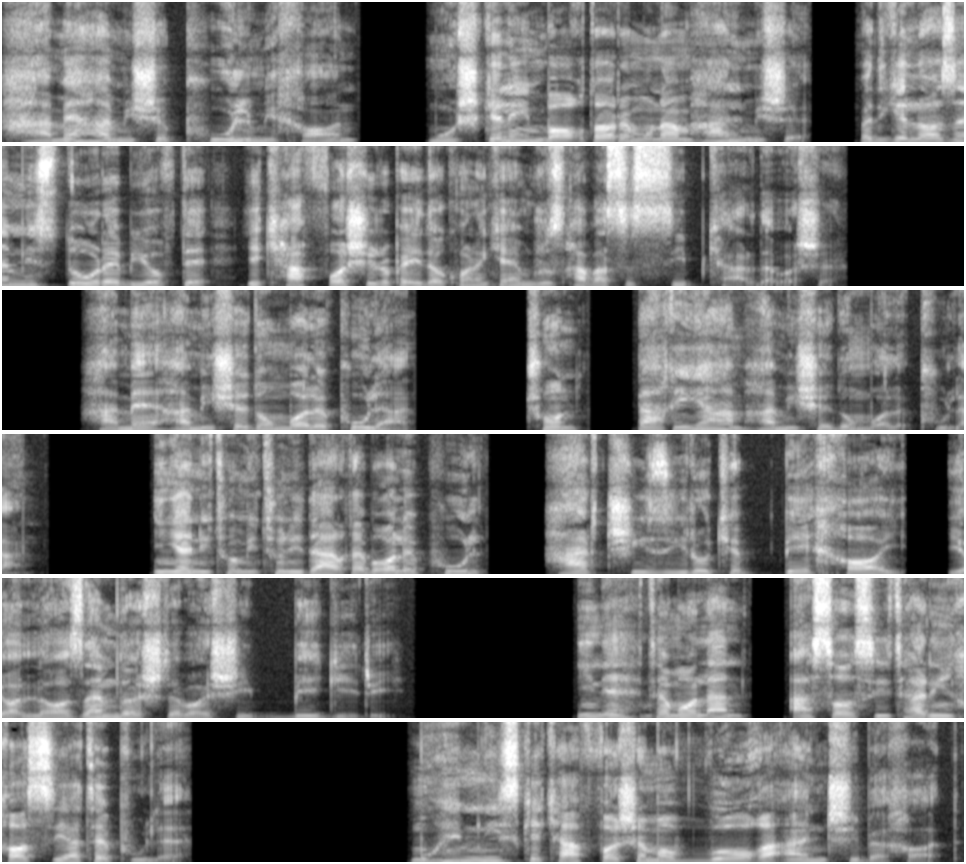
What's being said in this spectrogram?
همه همیشه پول می‌خوان مشکل این باغدارمون هم حل میشه و دیگه لازم نیست دوره بیفته یه کفاشی رو پیدا کنه که امروز حوس سیب کرده باشه. همه همیشه دنبال پولن. چون بقیه هم همیشه دنبال پولن. این یعنی تو می‌تونی در قبال پول هر چیزی رو که بخوای یا لازم داشته باشی بگیری. این احتمالا اساسی ترین خاصیت پوله. مهم نیست که کفاش ما واقعا چی بخواد.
